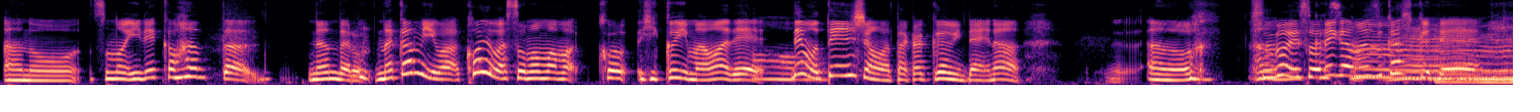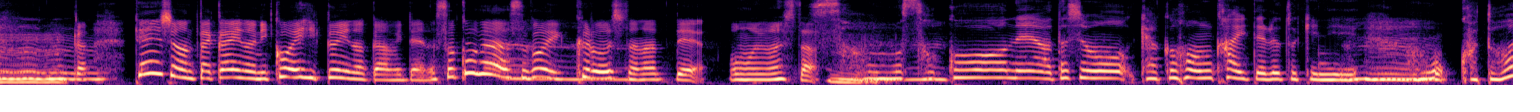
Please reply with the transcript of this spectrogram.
あのその入れ替わったなんだろう 中身は声はそのままこ低いままであー。でもテンションは高くみたいなあのすごいそれが難しくてなんかテンション高いのに声低いのかみたいな。そこがすごい苦労したなって思いました。そうもうそこをね私も脚本書いてる時に、もうこれどうやっ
